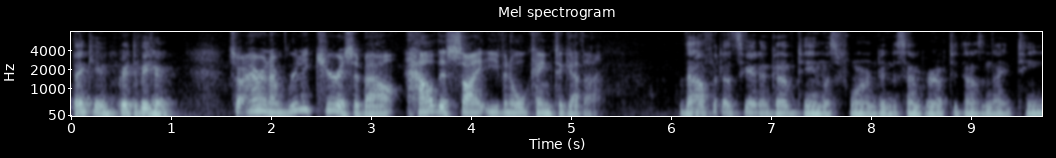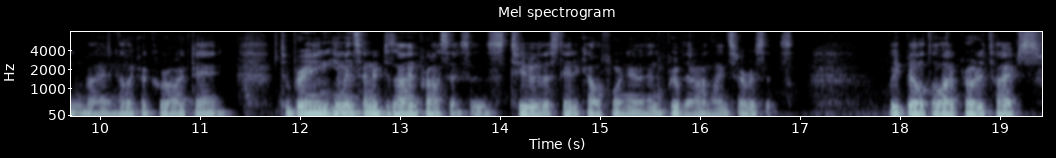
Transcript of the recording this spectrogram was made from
Thank you. Great to be here. So Aaron, I'm really curious about how this site even all came together. The alpha.ca.gov team was formed in December of 2019 by Angelica Quirarte to bring human-centered design processes to the state of California and improve their online services. We built a lot of prototypes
